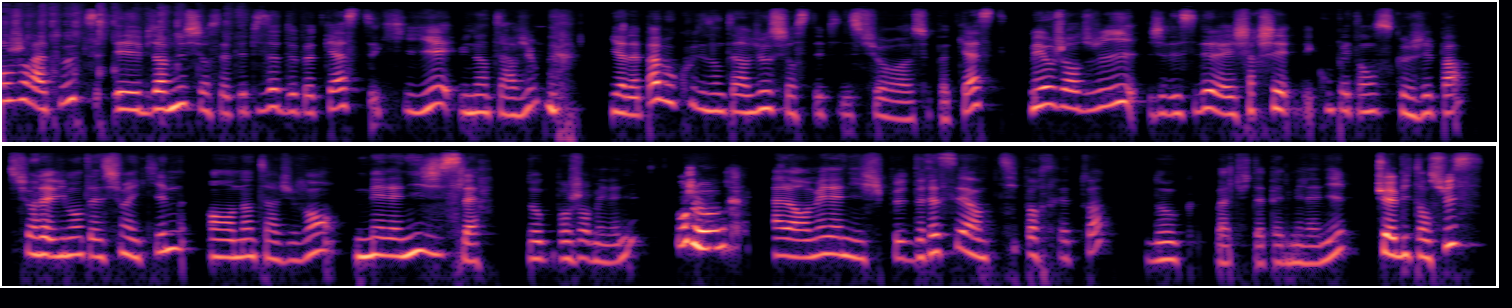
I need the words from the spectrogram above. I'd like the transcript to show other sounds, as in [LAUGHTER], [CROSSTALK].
Bonjour à toutes et bienvenue sur cet épisode de podcast qui est une interview. [LAUGHS] Il n'y en a pas beaucoup des interviews sur, sur euh, ce podcast, mais aujourd'hui, j'ai décidé d'aller chercher des compétences que j'ai pas sur l'alimentation équine en interviewant Mélanie Gisler. Donc bonjour Mélanie. Bonjour. Alors Mélanie, je peux dresser un petit portrait de toi. Donc bah, tu t'appelles Mélanie, tu habites en Suisse.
